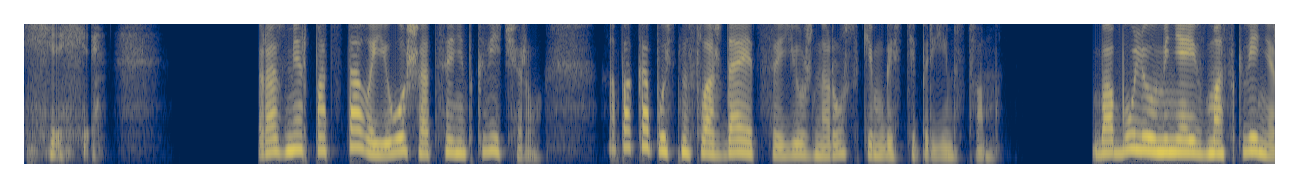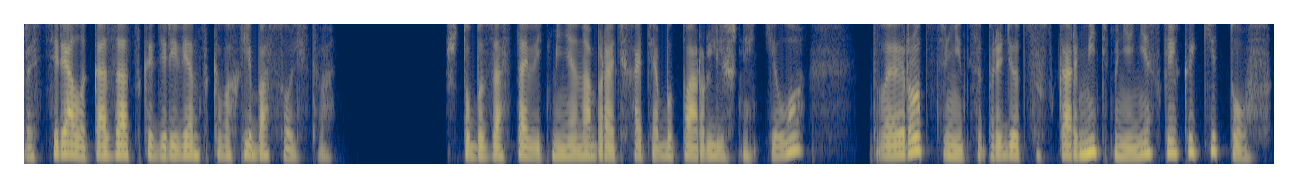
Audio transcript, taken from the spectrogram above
«Хе-хе». Размер подставы Иоша оценит к вечеру, а пока пусть наслаждается южно-русским гостеприимством. Бабуля у меня и в Москве не растеряла казацко-деревенского хлебосольства. Чтобы заставить меня набрать хотя бы пару лишних кило, твоей родственнице придется вскормить мне несколько китов,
